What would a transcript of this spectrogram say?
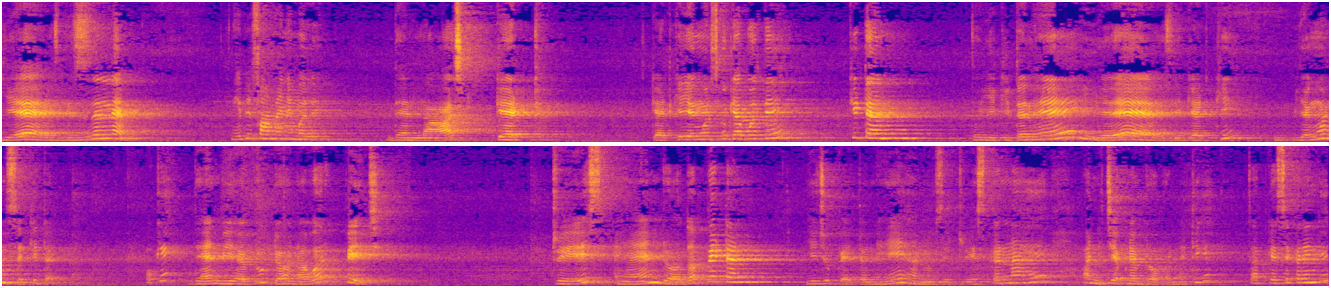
Yes this is a lamb ये भी फार्म एनिमल है। देन लास्ट कैट कैट के यंग वंस को क्या बोलते हैं? किटन तो ये किटन है? यस ये कैट की यंग वंस है kitten okay then we have to turn our page trace and draw the pattern ये जो पैटर्न है, हमें उसे ट्रेस करना है और नीचे अपने आप ड्रॉ करना है, ठीक है? तो आप कैसे करेंगे?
